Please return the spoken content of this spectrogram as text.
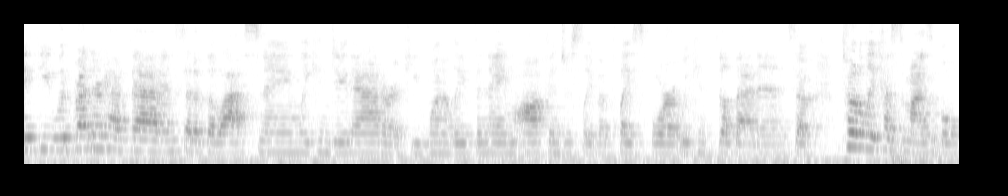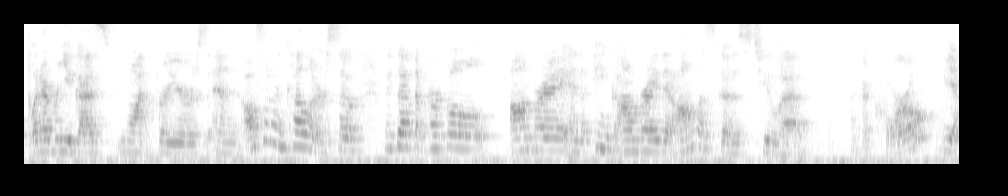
if you would rather have that instead of the last name, we can do that. Or if you want to leave the name off and just leave a place for it, we can fill that in. So totally customizable, whatever you guys want for yours, and also in colors. So we've got the purple ombre and the pink ombre that almost goes to a like a coral Yeah.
